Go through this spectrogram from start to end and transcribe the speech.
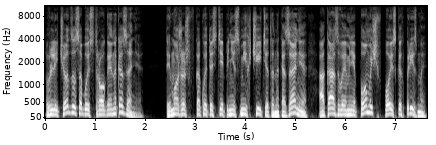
влечет за собой строгое наказание. Ты можешь в какой-то степени смягчить это наказание, оказывая мне помощь в поисках призмы».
